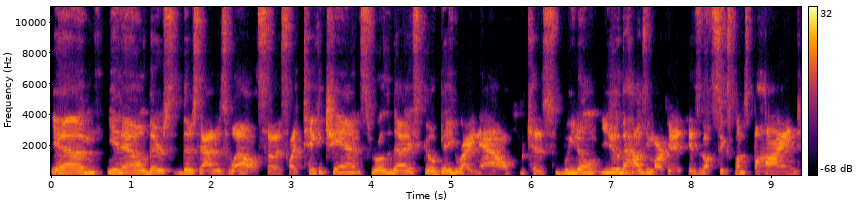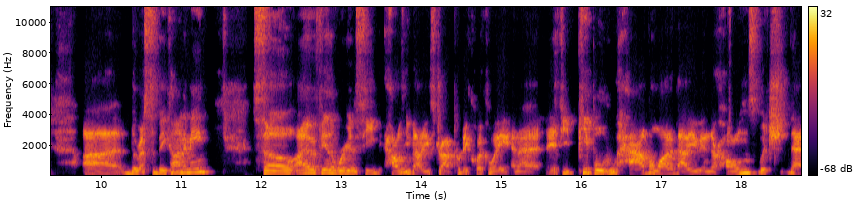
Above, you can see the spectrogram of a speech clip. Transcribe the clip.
yeah, um, you know, there's there's that as well. So it's like take a chance, roll the dice, go big right now because we don't. Usually, the housing market is about six months behind uh, the rest of the economy. So I have a feeling we're going to see housing values drop pretty quickly, and that if you, people who have a lot of value in their homes, which that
